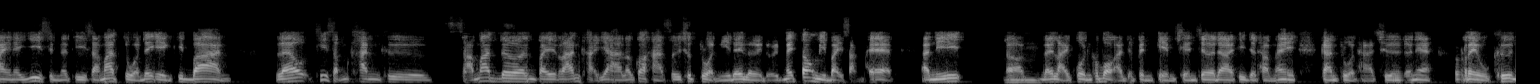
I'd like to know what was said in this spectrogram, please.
ายใน 20 นาที สามารถตรวจได้เองที่บ้าน แล้วที่สำคัญคือสามารถเดินไปร้านขายยา แล้วก็หาซื้อชุดตรวจนี้ได้เลย โดยไม่ต้องมีใบสั่งแพทย์ อันนี้หลาย ๆ คนเขาบอกอาจจะเป็นเกมเชนเจอร์ได้ที่จะทำให้การตรวจหาเชื้อเนี่ยเร็วขึ้น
